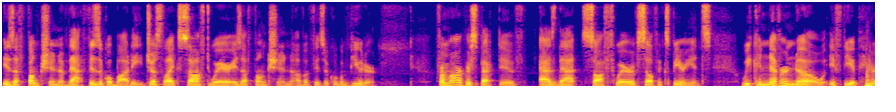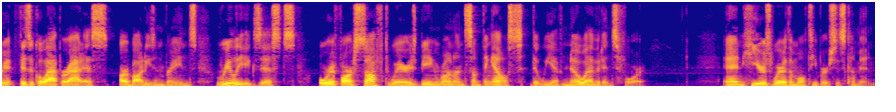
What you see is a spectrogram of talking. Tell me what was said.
is a function of that physical body, just like software is a function of a physical computer. From our perspective, as that software of self experience. We can never know if the apparent physical apparatus, our bodies and brains, really exists, or if our software is being run on something else that we have no evidence for. And here's where the multiverses come in.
